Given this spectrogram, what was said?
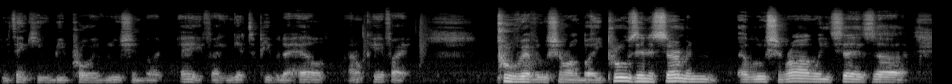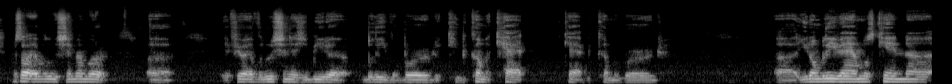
You think he would be pro-evolution, but hey, if I can get to people to hell, I don't care if I prove evolution wrong. But he proves in his sermon evolution wrong when he says, uh, first of all, evolution. Remember, uh, if your evolution is you be to believe a bird can become a cat, cat become a bird, uh, you don't believe animals can uh,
